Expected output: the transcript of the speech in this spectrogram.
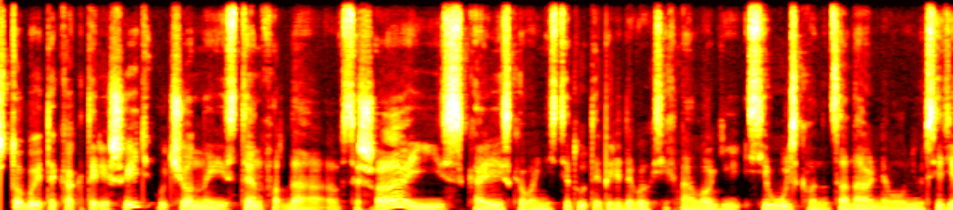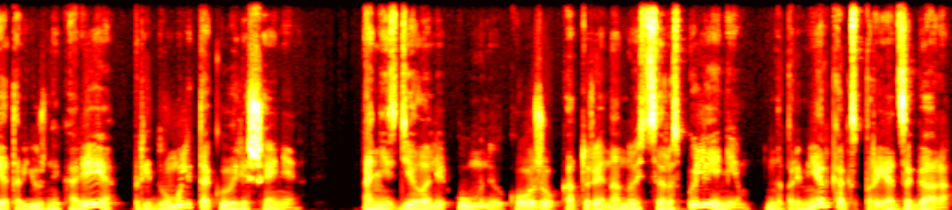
Чтобы это как-то решить, ученые из Стэнфорда в США и из Корейского института передовых технологий Сеульского национального университета в Южной Корее придумали такое решение. Они сделали умную кожу, которая наносится распылением, например, как спрей от загара.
